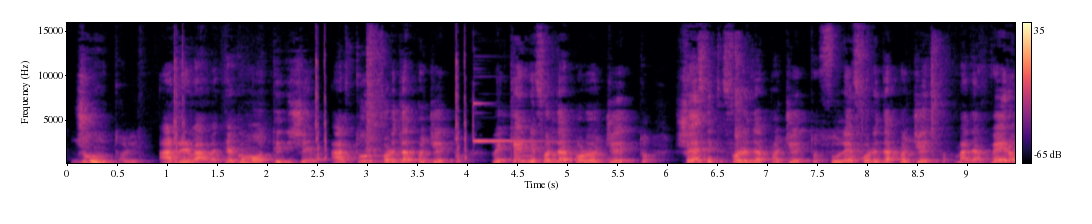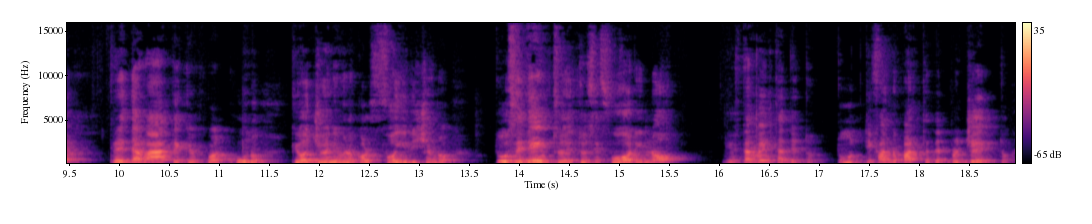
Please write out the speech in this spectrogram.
Giuntoli, arrivava Tiago Motti e diceva Artur fuori dal progetto, McKenny fuori dal progetto, Scesnik fuori dal progetto, Sule fuori dal progetto, ma davvero credevate che qualcuno che oggi venivano col foglio dicevano tu sei dentro e tu sei fuori? No, giustamente ha detto tutti fanno parte del progetto.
